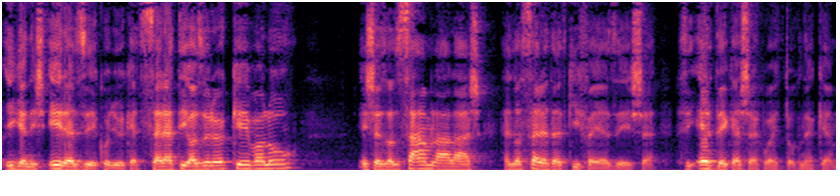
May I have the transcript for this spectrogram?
igenis érezzék, hogy őket szereti az örökkévaló, és ez a számlálás, ez a szeretet kifejezése. Értékesek vagytok nekem.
